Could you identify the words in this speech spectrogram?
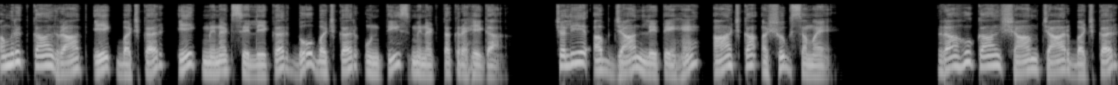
अमृतकाल रात एक बजकर एक मिनट से लेकर दो बजकर उनतीस मिनट तक रहेगा। चलिए अब जान लेते हैं आज का अशुभ समय। राहु काल शाम चार बजकर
